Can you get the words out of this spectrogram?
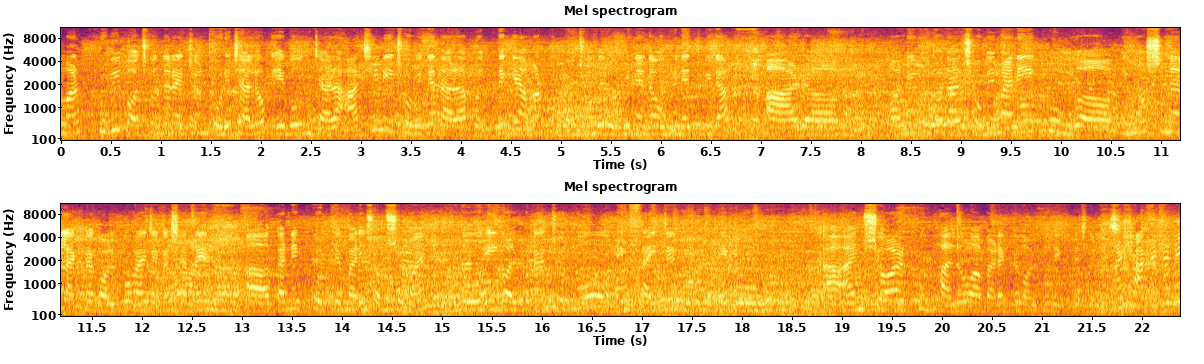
আমার খুবই পছন্দের একজন পরিচালক এবং যারা আছেন এই ছবিতে, তারা প্রত্যেকে আমার খুব পছন্দের অভিনেতা, অভিনেত্রীরা। আর অনিরুদ্ধ ছবি মানেই খুব ইমোশনাল একটা গল্প হয় যেটার সাথে কানেক্ট করতে পারি সবসময়। তো এই গল্পটার জন্য এক্সাইটেড এবং আই এম শিওর খুব ভালো আবার একটা গল্প দেখতে চলেছি। আর সাথে সাথে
